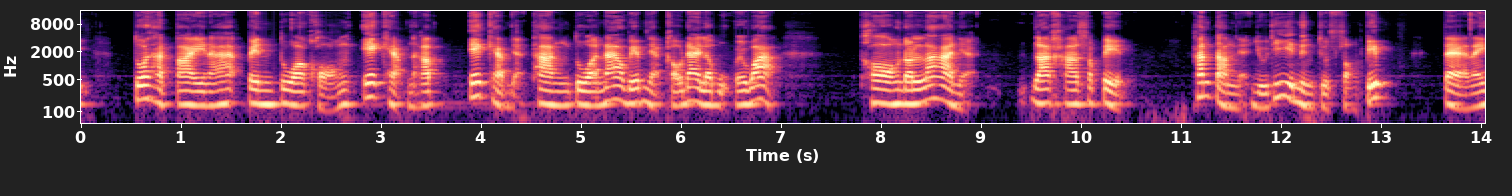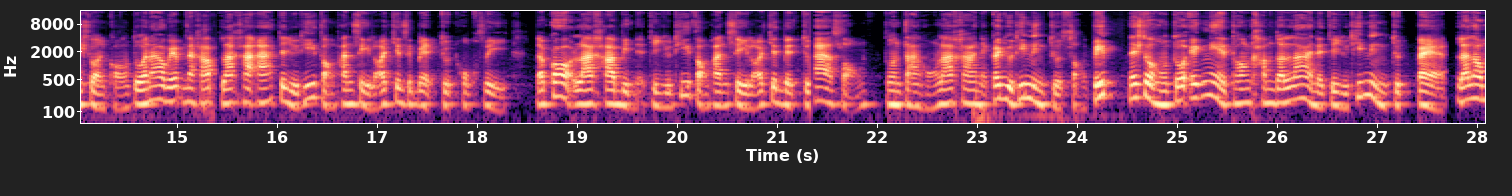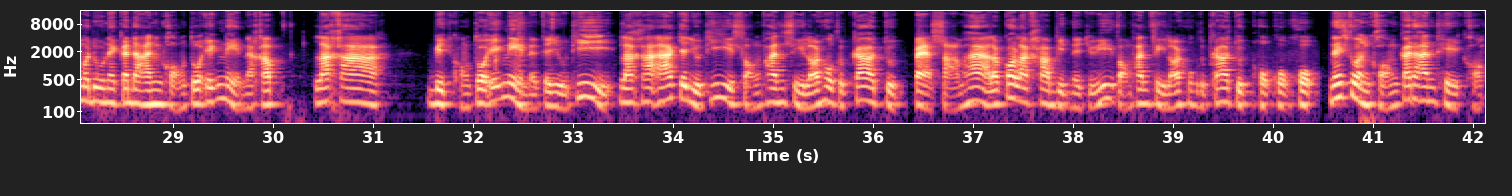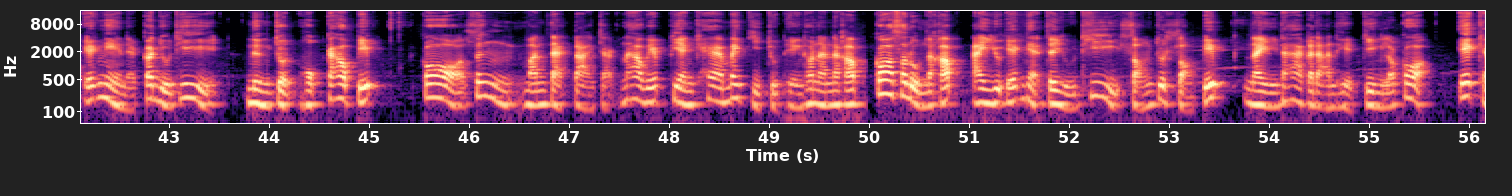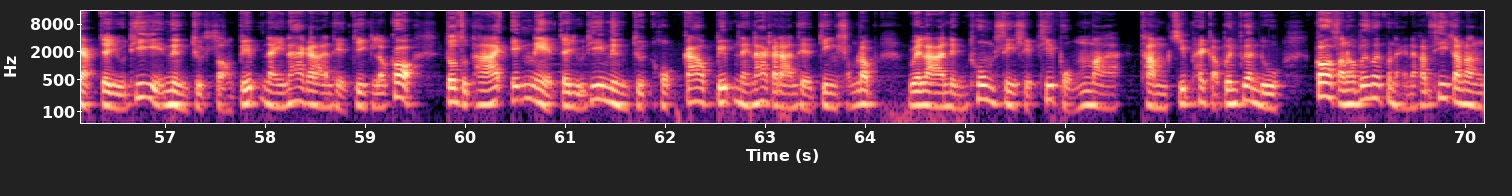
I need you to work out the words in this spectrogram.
ตัวถัดไปนะฮะ เป็นตัวของ a c a p นะครับ a c a p เนี่ยทางตัวหน้าเว็บเนี่ยเขาได้ระบุไว้ว่า ทองดอลลาร์เนี่ย ราคาสเปดขั้นต่ำเนี่ยอยู่ที่ 1.2 ปิ๊บ แต่ในส่วนของตัวหน้าเว็บนะครับ ราคาอาร์จะอยู่ที่ 2,471.64 แล้วก็ราคาบิตเนี่ยจะอยู่ที่ 2,471.52 ส่วนต่างของราคาเนี่ยก็อยู่ที่ 1.2 ปิ๊บ ในส่วนของตัว XNet ทองคำดอลลาร์เนี่ยจะอยู่ที่ 1.8 แล้วเรามาดูในกระดานของตัว XNet นะครับ ราคา บิตของตัว XNet เนี่ยจะอยู่ที่ราคา ARK จะอยู่ที่ 2,469.835 แล้วก็ราคาบิตเนี่ยอยู่ที่ 2,469.666 ในส่วนของกระดานเทรดของ XNet เนี่ยก็อยู่ที่ 1.69 ปิ๊บก็ซึ่งมันแตกต่างจากหน้าเว็บเพียงแค่ไม่กี่จุดเองเท่านั้นนะครับ ก็สรุปนะครับ IUX เนี่ยจะอยู่ที่ 2.2 ปิ๊บในหน้ากระดานเทรดจริง แล้วก็ XCAP จะอยู่ที่ 1.2 ปิ๊บในหน้ากระดานเทรดจริง แล้วก็ตัวสุดท้าย XNet จะอยู่ที่ 1.69 ปิ๊บในหน้ากระดานเทรดจริงสำหรับเวลา1ทุ่ม40 ที่ผมมาทำคลิปให้กับเพื่อนๆดู ก็สำหรับเพื่อนๆคนไหนนะครับที่กำลัง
